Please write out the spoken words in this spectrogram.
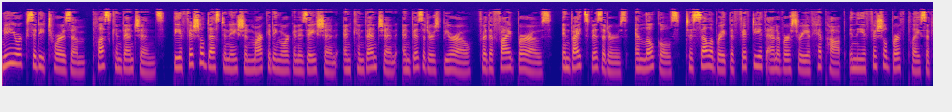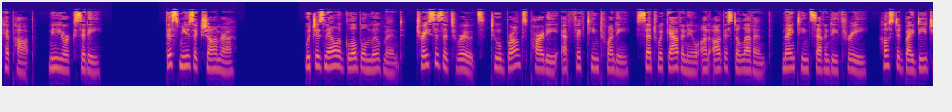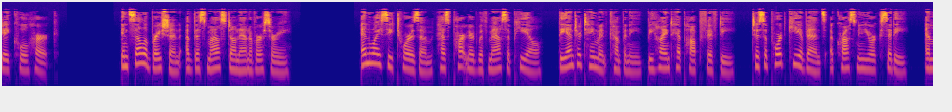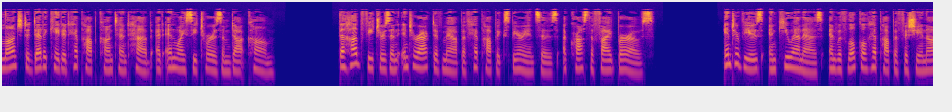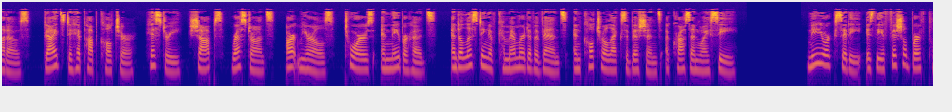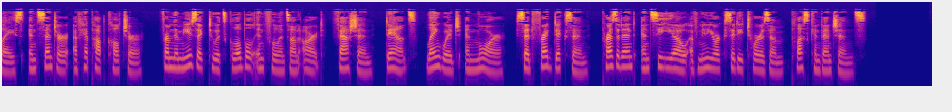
New York City Tourism Plus Conventions, the official destination marketing organization and convention and visitors bureau for the five boroughs, invites visitors and locals to celebrate the 50th anniversary of hip hop in the official birthplace of hip hop, New York City. This music genre, which is now a global movement, traces its roots to a Bronx party at 1520 Sedgwick Avenue on August 11, 1973, hosted by DJ Kool Herc. In celebration of this milestone anniversary, NYC Tourism has partnered with Mass Appeal, the entertainment company behind Hip Hop 50, to support key events across New York City, and launched a dedicated hip hop content hub at nyctourism.com. The hub features an interactive map of hip hop experiences across the five boroughs. Interviews and Q&As and with local hip hop aficionados, guides to hip hop culture, history, shops, restaurants, art murals, tours, and neighborhoods, and a listing of commemorative events and cultural exhibitions across NYC. New York City is the official birthplace and center of hip hop culture, from the music to its global influence on art, fashion, dance, language, and more, said Fred Dixon, president and CEO of New York City Tourism Plus Conventions.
